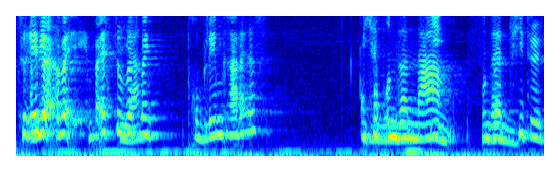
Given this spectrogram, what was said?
Theresa, aber weißt du, was Ja. mein Problem gerade ist? Ich habe unseren Namen, unseren Titel,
